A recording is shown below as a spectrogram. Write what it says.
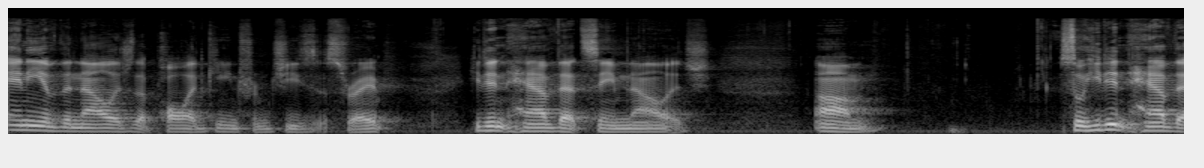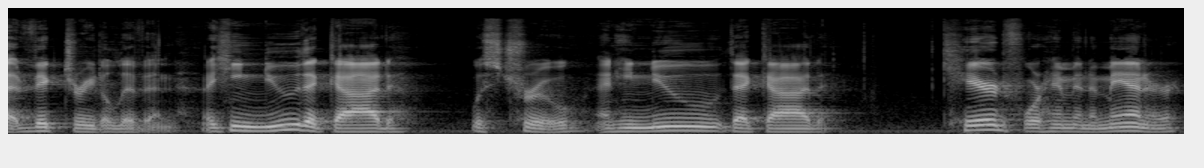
any of the knowledge that Paul had gained from Jesus, right? He didn't have that same knowledge. Um, so he didn't have that victory to live in. He knew that God was true, and he knew that God cared for him in a manner,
